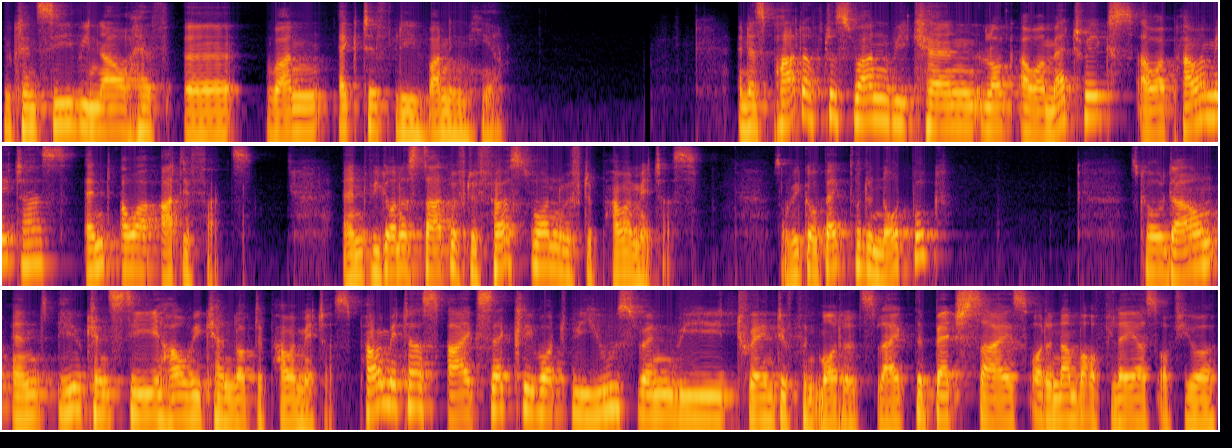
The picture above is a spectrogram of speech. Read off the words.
you can see we now have uh, a run actively running here. And as part of this run, we can log our metrics, our parameters, and our artifacts. And we're going to start with the first one with the parameters. So we go back to the notebook Scroll down and here you can see how we can log the parameters. Parameters are exactly what we use when we train different models, like the batch size or the number of layers of your,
